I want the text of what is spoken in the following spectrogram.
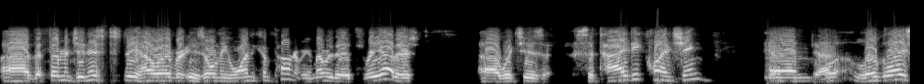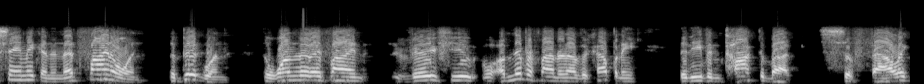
Uh, the thermogenicity, however, is only one component. Remember, there are three others, uh, which is satiety quenching and Yeah. lo- low glycemic, and then that final one, the big one, the one that I find very few. Well, I've never found another company that even talked about cephalic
